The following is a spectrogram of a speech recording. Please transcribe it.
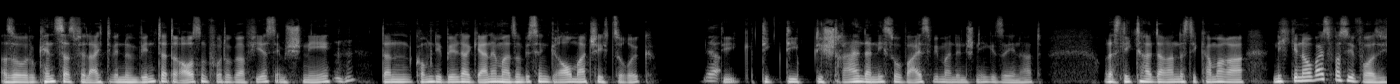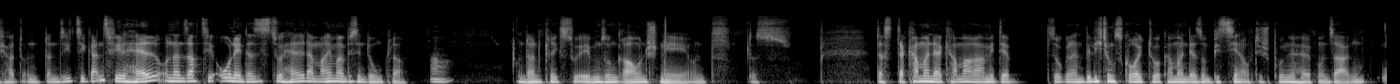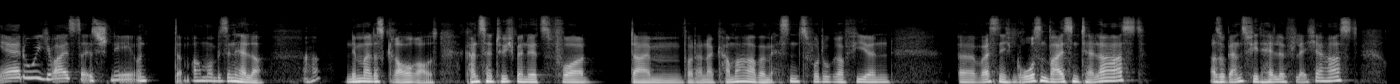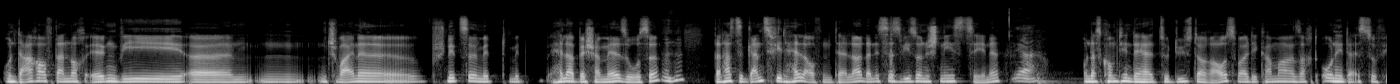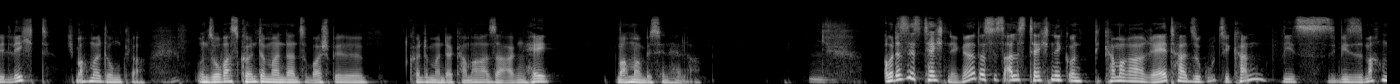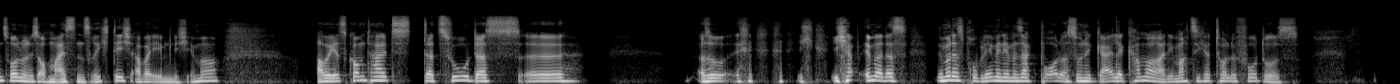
Also du kennst das vielleicht, wenn du im Winter draußen fotografierst im Schnee, mhm. dann kommen die Bilder gerne mal so ein bisschen graumatschig zurück. Ja. Die, die, die, die strahlen dann nicht so weiß, wie man den Schnee gesehen hat. Und das liegt halt daran, dass die Kamera nicht genau weiß, was sie vor sich hat. Und dann sieht sie ganz viel hell und dann sagt sie, oh nee, das ist zu hell, dann mach ich mal ein bisschen dunkler. Ah. Und dann kriegst du eben so einen grauen Schnee. Und das, das, da kann man der Kamera mit der sogenannten Belichtungskorrektur kann man der so ein bisschen auf die Sprünge helfen und sagen, ja du, ich weiß, da ist Schnee und da machen wir ein bisschen heller. Aha. Nimm mal das Grau raus. Kannst natürlich, wenn du jetzt vor deinem, vor deiner Kamera beim Essensfotografieren, äh, weiß nicht, einen großen weißen Teller hast, also ganz viel helle Fläche hast und darauf dann noch irgendwie äh, ein Schweineschnitzel mit mit heller Bechamelsoße, mhm. dann hast du ganz viel hell auf dem Teller, dann ist das wie so eine Schneeszene. Ja. Und das kommt hinterher zu düster raus, weil die Kamera sagt, oh nee, da ist so viel Licht, ich mach mal dunkler. Und sowas könnte man dann zum Beispiel, könnte man der Kamera sagen, hey, mach mal ein bisschen heller. Mhm. Aber das ist Technik, ne? Das ist alles Technik und die Kamera rät halt so gut sie kann, wie es, wie sie es machen soll und ist auch meistens richtig, aber eben nicht immer. Aber jetzt kommt halt dazu, dass äh, also ich, ich habe immer das, immer das Problem, wenn jemand sagt, boah, du hast so eine geile Kamera, die macht sicher tolle Fotos.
